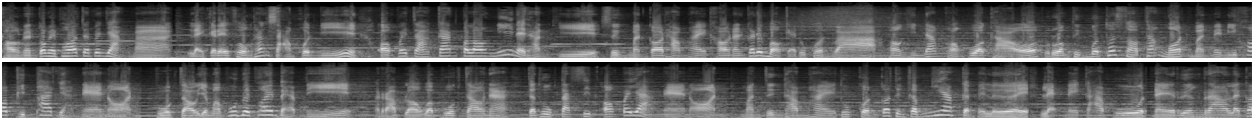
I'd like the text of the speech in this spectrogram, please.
เขานั้นก็ไม่พอจะเป็นอย่างมาก และก็ได้ส่งทั้ง 3 คนนี้ ออกไปจากการประลองนี้ในทันที ซึ่งมันก็ทำให้เขานั้นก็ได้บอกแก่ทุกคนว่าห้องหินด้าของพวกเขา รวมถึงบททดสอบทั้งหมด มันไม่มีข้อผิดพลาดอย่างแน่นอน พวกเจ้าอย่ามาพูดพล่อยๆแบบนี้ รับรองว่าพวกเจ้าน่ะจะถูกตัดสิทธิ์ออกไปอย่างแน่นอน มันจึงทำให้ทุกคนก็ถึงกับเงียบกันไปเลย และไม่กล้าพูดในเรื่องราวและก็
